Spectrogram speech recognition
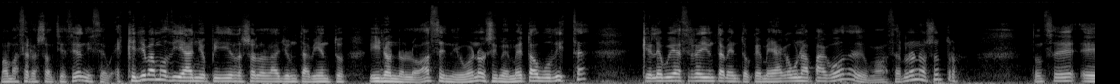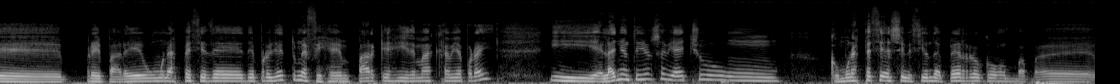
vamos a hacer una asociación. Dice, es que llevamos 10 años pidiendo solo al ayuntamiento y no nos lo hacen. Digo, bueno, si me meto a budista, ¿qué le voy a decir al ayuntamiento? Que me haga una pagoda. Vamos a hacerlo nosotros. Entonces, eh, preparé una especie de, de, proyecto, me fijé en parques y demás que había por ahí. Y el año anterior se había hecho un, como una especie de exhibición de perro con... Eh,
